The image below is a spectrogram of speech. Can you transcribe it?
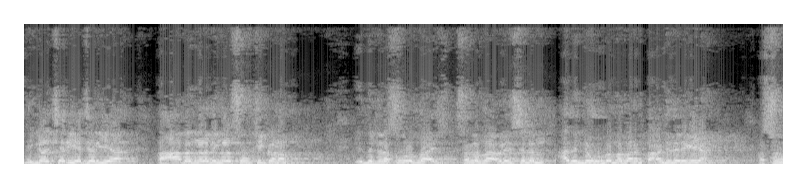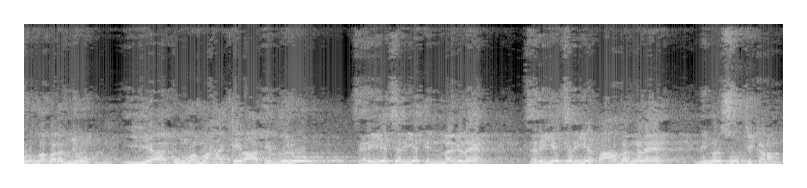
നിങ്ങൾ ചെറിയ ചെറിയ പാപങ്ങൾ നിങ്ങൾ സൂക്ഷിക്കണം. എന്നിട്ട് റസൂലുള്ളാഹി സ്വല്ലല്ലാഹു അലൈഹി വസല്ലം അതിന്റെ ഉപമ പറഞ്ഞു തരികയാണ്. റസൂലുള്ള പറഞ്ഞു ഈയാക്കും ചെറിയ ചെറിയ തിന്മകളെ ചെറിയ ചെറിയ പാപങ്ങളെ നിങ്ങൾ സൂക്ഷിക്കണം.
